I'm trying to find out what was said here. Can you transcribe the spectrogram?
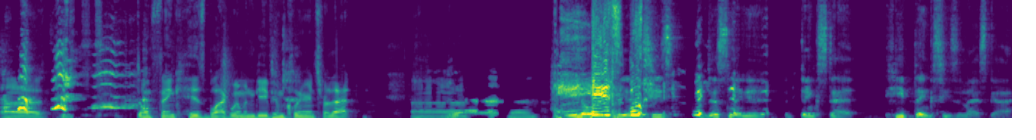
Uh, don't think his black women gave him clearance for that. Uh, You know what His he is? He's, this nigga thinks that he thinks he's a nice guy,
